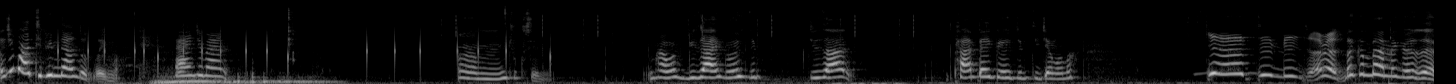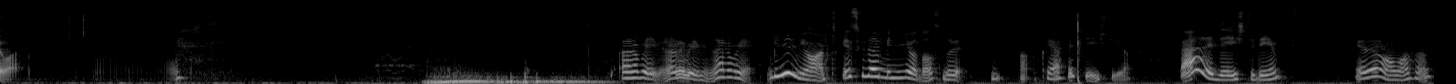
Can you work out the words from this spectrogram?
Acaba tipimden dolayı mı? Bence ben Hmm, çok sevdim. Ama güzel gözlü, güzel pembe gözlü diyeceğim ona. Evet bakın pembe gözleri var. Arabaya bin, arabaya bin, arabaya. Binilmiyor artık. Eskiden biniliyordu aslında. Kıyafet değiştiriyor. Ben de değiştireyim. Neden olmasın?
